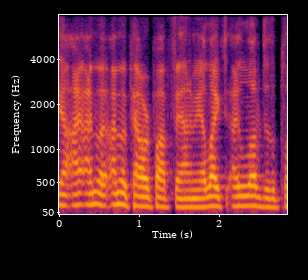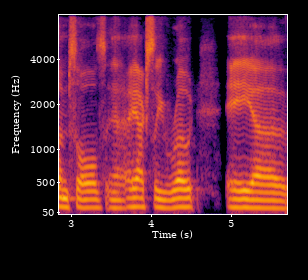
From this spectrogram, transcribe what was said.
Yeah, I, am a I'm a power pop fan. I mean, I liked I loved the Plimsouls, and I actually wrote a uh,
